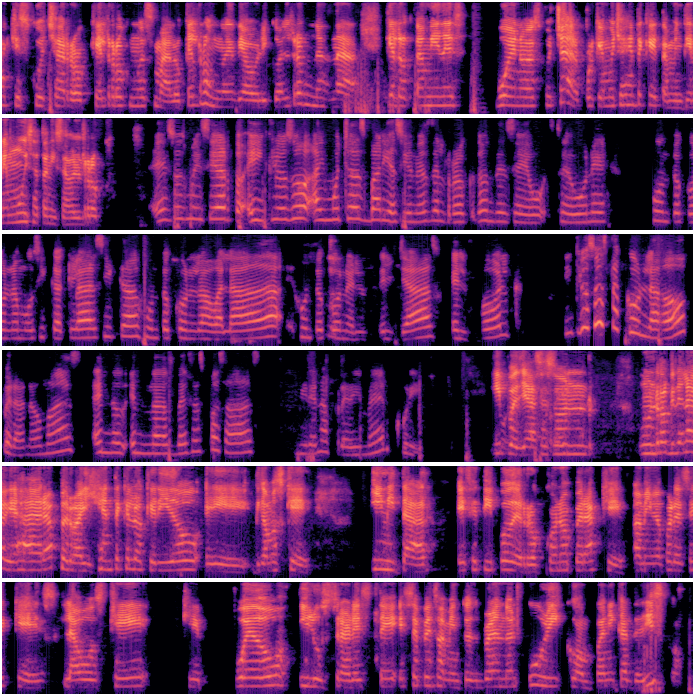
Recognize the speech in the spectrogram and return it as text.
a que escucha rock, que el rock no es malo, que el rock no es diabólico, el rock no es nada, que el rock también es bueno de escuchar, porque hay mucha gente que también tiene muy satanizado el rock. Eso es muy cierto, e incluso hay muchas variaciones del rock donde se, se une junto con la música clásica, junto con la balada, junto con el, el jazz, el folk, incluso hasta con la ópera, nomás. En, en las veces pasadas, miren a Freddie Mercury. Y pues ya se son un rock de la vieja era, pero hay gente que lo ha querido, eh, digamos que, imitar ese tipo de rock con ópera que a mí me parece que es la voz que, que puedo ilustrar este, este pensamiento es Brandon Uri con Pánicas de Disco.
